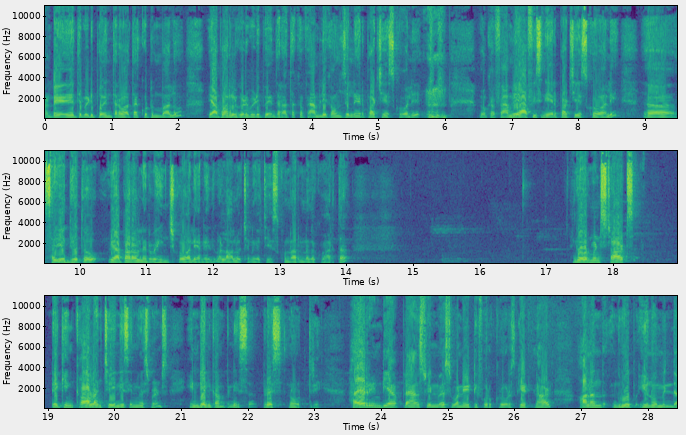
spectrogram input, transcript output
అంటే ఏదైతే విడిపోయిన తర్వాత కుటుంబాలు వ్యాపారాలు కూడా విడిపోయిన తర్వాత ఒక ఫ్యామిలీ కౌన్సిల్ని ఏర్పాటు చేసుకోవాలి. ఒక ఫ్యామిలీ ఆఫీస్ని ఏర్పాటు చేసుకోవాలి. సయోధ్యతో వ్యాపారాలు నిర్వహించుకోవాలి అనేది వాళ్ళు ఆలోచనగా చేసుకున్నారన్నది ఒక వార్త. Government starts taking call on Chinese investments Indian companies press note three hire India plans to invest one eighty four crores gets nod Anand group Uno Minda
